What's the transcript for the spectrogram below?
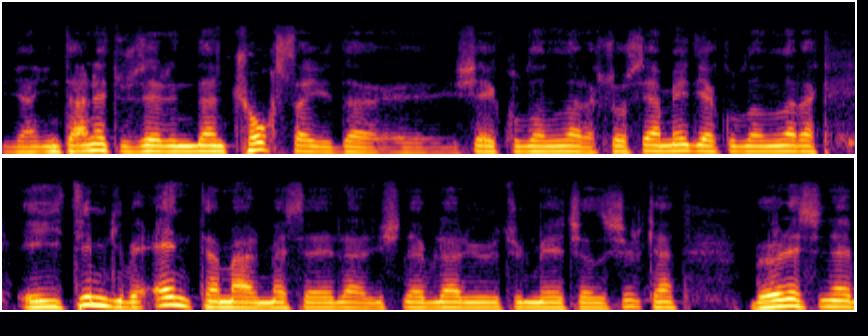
yani internet üzerinden çok sayıda e, şey kullanılarak sosyal medya kullanılarak eğitim gibi en temel meseleler işlevler yürütülmeye çalışırken böylesine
